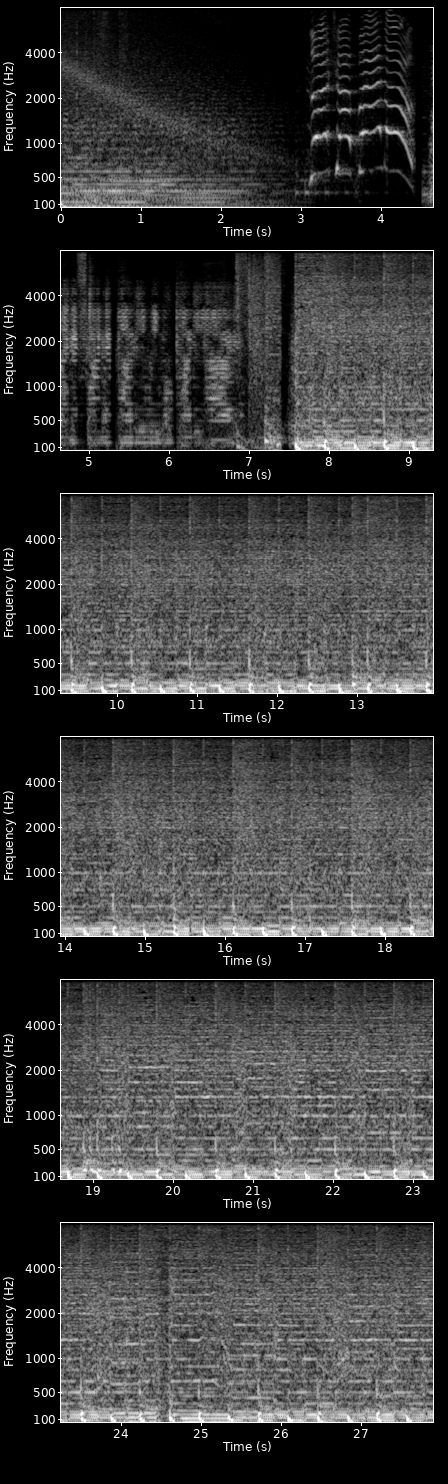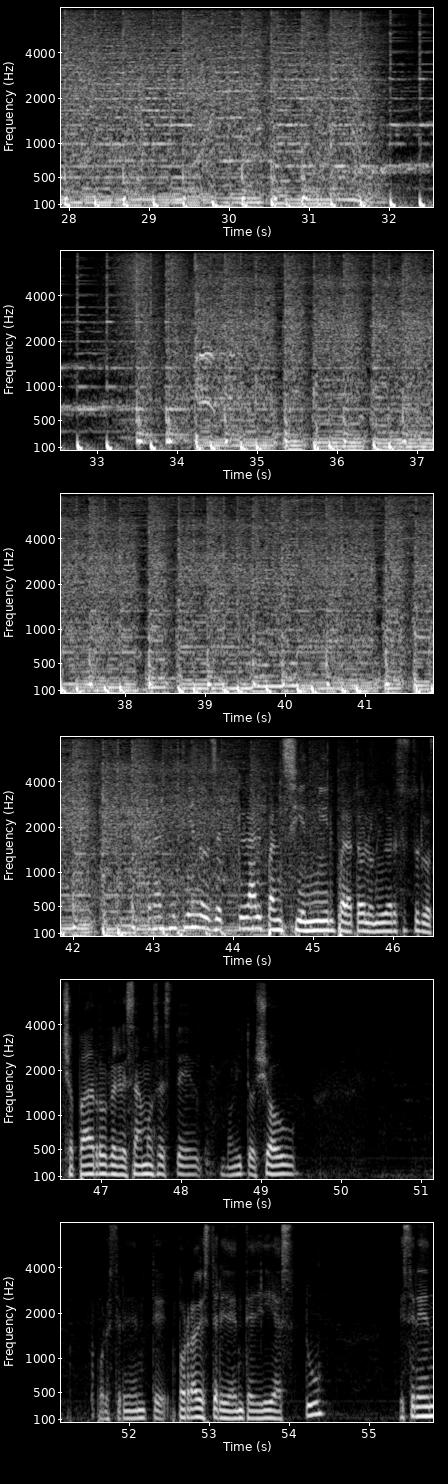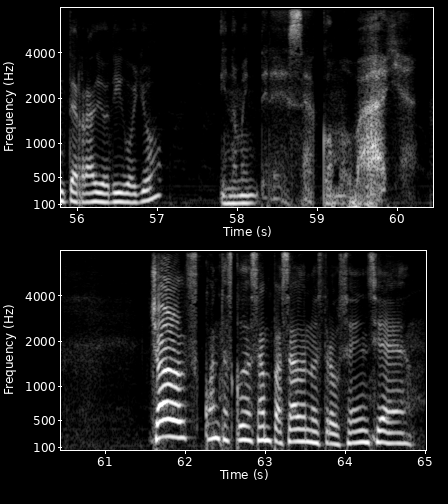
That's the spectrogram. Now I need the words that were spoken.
Desde Tlalpan 100.000 para todo el universo. Estos Los Chaparros. Regresamos a este bonito show. Por estridente, por radio estridente dirías tú. Estridente radio digo yo. Y no me interesa cómo vaya. Charles, ¿cuántas cosas han pasado en nuestra ausencia?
